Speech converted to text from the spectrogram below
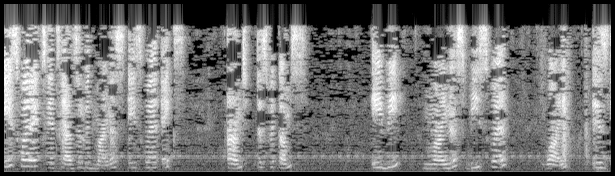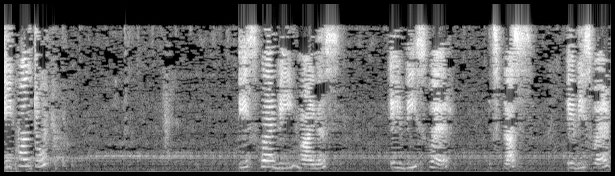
a square x gets cancelled with minus a square x and this becomes ab minus b square y is equal to a square b minus ab square it's plus ab square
